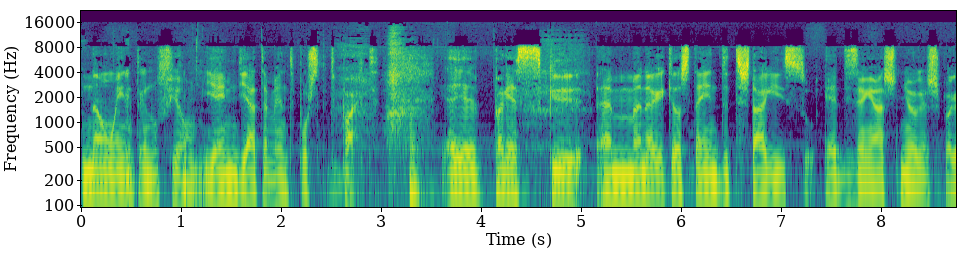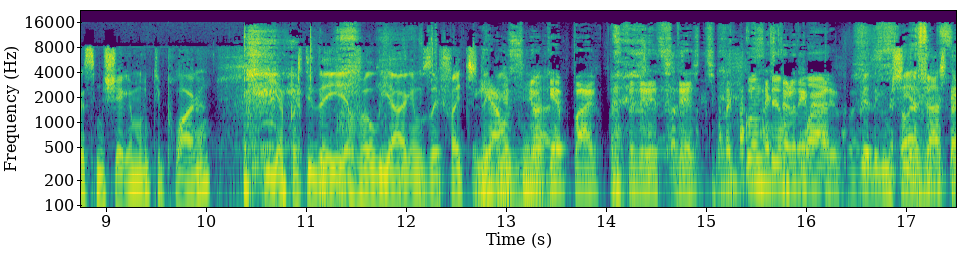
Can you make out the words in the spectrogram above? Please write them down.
não entra no filme e é imediatamente posto de parte. Eh, parece que a maneira que eles têm de testar isso é dizerem às senhoras para se mexerem muito e pularem e a partir daí avaliarem os efeitos da E há um gravidade. senhor que é pago para fazer esses testes. É contemplar. pá. Pedro Mexia já está.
